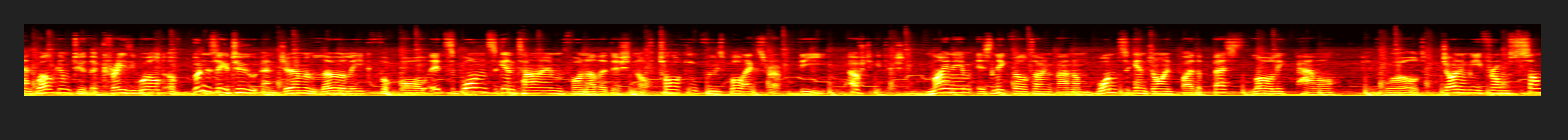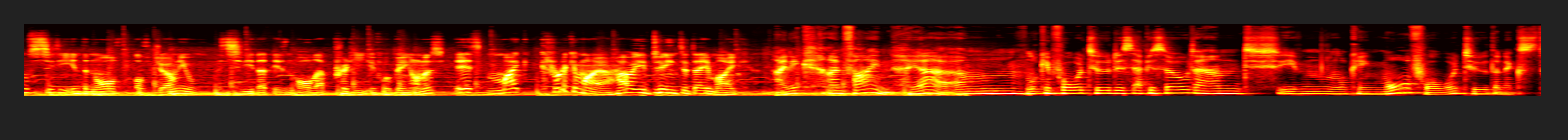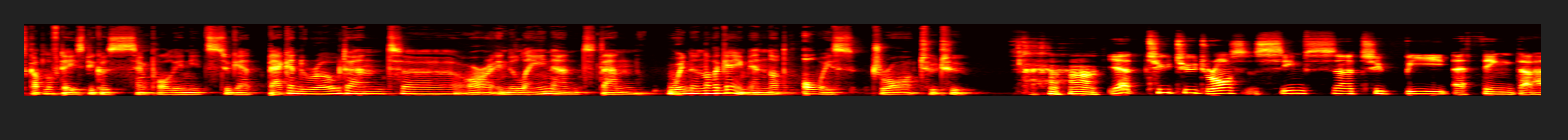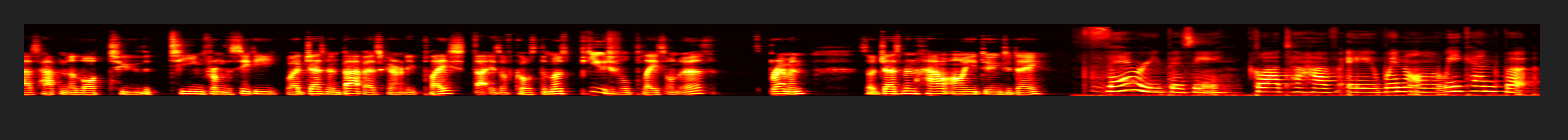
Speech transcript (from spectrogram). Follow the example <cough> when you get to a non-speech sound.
and welcome to the crazy world of Bundesliga 2 and German lower league football. It's once again time for another edition of Talking Football Extra, the Aufstieg edition. My name is Nick Wiltang, and I'm once again joined by the best lower league panel in the world. Joining me from some city in the north of Germany, a city that isn't all that pretty if we're being honest, is Mike Krickemeyer. How are you doing today, Mike? Hi Nick, I'm fine. Yeah, I'm looking forward to this episode and even looking more forward to the next couple of days because St. Pauli needs to get back in the road and uh, or in the lane and then win another game and not always draw 2-2. <laughs> yeah, 2 2 draws seems uh, to be a thing that has happened a lot to the team from the city where Jasmine Baba is currently placed. That is, of course, the most beautiful place on earth. It's Bremen. So, Jasmine, how are you doing today? Very busy. Glad to have a win on the weekend, but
